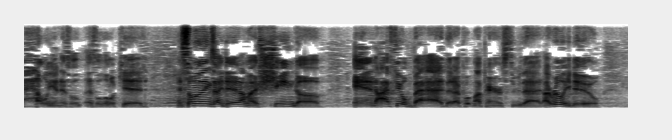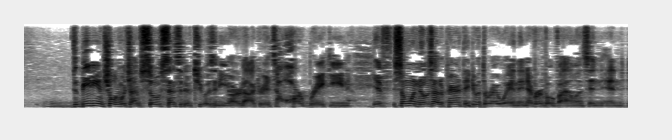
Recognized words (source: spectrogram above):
hellion as a, as a little kid. And some of the things I did, I'm ashamed of. And I feel bad that I put my parents through that. I really do. The beating of children, which I'm so sensitive to as an ER doctor, it's heartbreaking. If someone knows how to parent, they do it the right way and they never invoke violence. And, and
